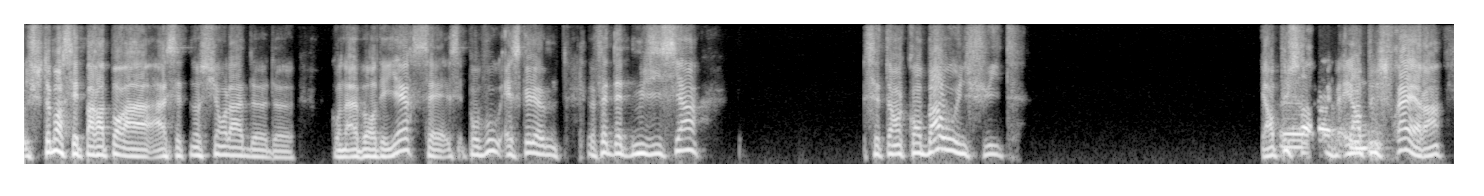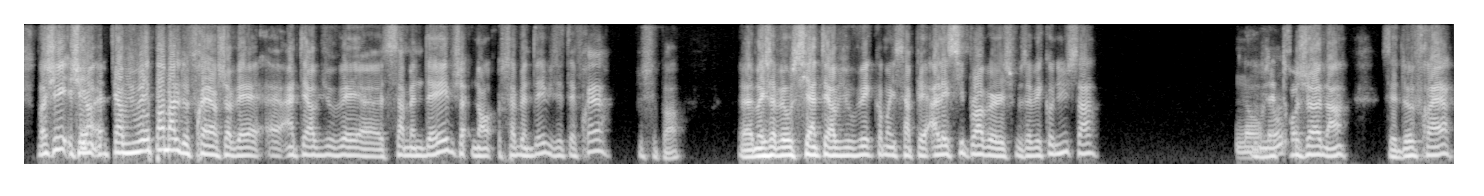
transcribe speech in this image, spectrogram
justement, c'est par rapport à, à cette notion-là de, de qu'on a abordé hier. C'est pour vous, est-ce que le, le fait d'être musicien, c'est un combat ou une fuite? Et en plus, euh, et en plus frère. Hein. Moi, j'ai interviewé pas mal de frères. J'avais euh, interviewé euh, Sam and Dave. Non, Sam and Dave, ils étaient frères? Je sais pas. mais j'avais aussi interviewé, comment il s'appelait? Alessi Brothers. Vous avez connu ça? Non. Vous êtes trop jeune, hein C'est deux frères.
